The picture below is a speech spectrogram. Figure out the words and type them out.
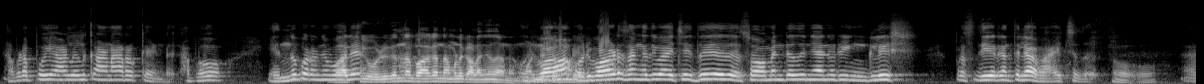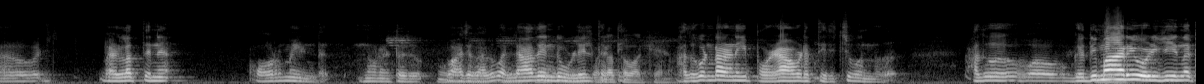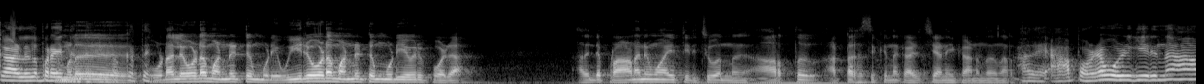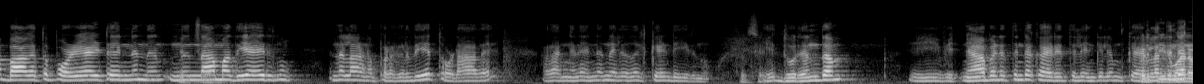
അവിടെ പോയി ആളുകൾ കാണാറൊക്കെ ഉണ്ട്. അപ്പോൾ എന്ന് പറഞ്ഞ പോലെ ഒഴുകുന്ന ഭാഗം നമ്മൾ കളഞ്ഞതാണ്. ഒരുപാട് സംഗതി വായിച്ച ഇത് സോമന്റെത് ഞാനൊരു ഇംഗ്ലീഷ് പ്രസിദ്ധീകരണത്തിലാണ് വായിച്ചത്. വെള്ളത്തിന് ഓർമ്മയുണ്ട് എന്ന് പറഞ്ഞിട്ടൊരു വാചകം. അത് വല്ലാതെ എന്റെ ഉള്ളിൽ തട്ടി. അതുകൊണ്ടാണ് ഈ പുഴ അവിടെ തിരിച്ചു വന്നത്. അത് ഗതിമാറി ഒഴുകി എന്നൊക്കെ ആളുകൾ പറയുന്നത് ഉടലോടെ മണ്ണിട്ട് മൂടിയ ഉയരോടെ മണ്ണിട്ട് മൂടിയ ഒരു പുഴ. അതിന്റെ പ്രാണനുമായി തിരിച്ചു വന്ന് ആർത്ത് അട്ടഹസിക്കുന്ന കാഴ്ചയാണ് ഈ കാണുന്നത് അതെ ആ പുഴ ഒഴുകിയിരുന്ന ആ ഭാഗത്ത് പുഴയായിട്ട് തന്നെ നിന്നാൽ നിന്നാ മതിയായിരുന്നു എന്നുള്ളതാണ്. പ്രകൃതിയെ തൊടാതെ അതങ്ങനെ തന്നെ നിലനിൽക്കേണ്ടിയിരുന്നു. ഈ ദുരന്തം ഈ വിജ്ഞാപനത്തിന്റെ കാര്യത്തിലെങ്കിലും കേരളത്തിന്റെ.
